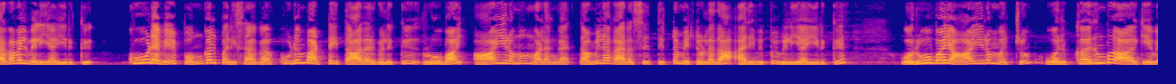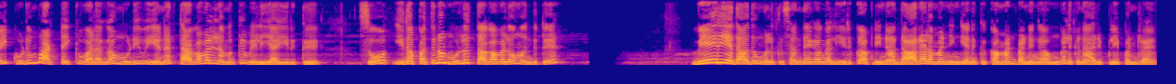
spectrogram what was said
தகவல் வெளியாயிருக்கு. கூடவே பொங்கல் பரிசாக குடும்ப அட்டைதாரர்களுக்கு ரூபாய் ஆயிரமும் வழங்க தமிழக அரசு திட்டமிட்டுள்ளதா அறிவிப்பு வெளியாயிருக்கு. ஒரு ரூபாய் ஆயிரம் மற்றும் ஒரு கரும்பு ஆகியவை குடும்ப அட்டைக்கு வழங்க முடிவு என தகவல் நமக்கு வெளியாயிருக்கு. ஸோ இதை பற்றின முழு தகவலும் வந்துட்டு வேறு ஏதாவது உங்களுக்கு சந்தேகங்கள் இருக்குது அப்படின்னா தாராளமாக நீங்கள் எனக்கு கமெண்ட் பண்ணுங்கள் உங்களுக்கு நான் ரிப்ளை பண்ணுறேன்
